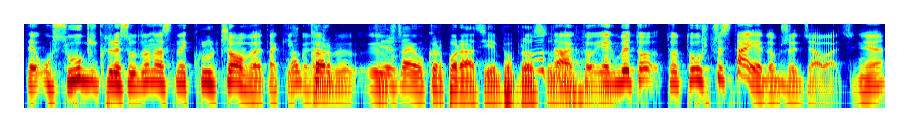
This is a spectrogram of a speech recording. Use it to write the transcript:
te usługi, które są dla nas kluczowe, takie No, chociażby... y, wjeżdżają korporacje po prostu. no tak, to jakby to, to, to już przestaje dobrze działać, nie?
